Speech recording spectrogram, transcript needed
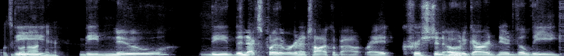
What's the, going on here? The new the the next player that we're going to talk about, right? Christian mm-hmm. Odegaard, new to the league,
